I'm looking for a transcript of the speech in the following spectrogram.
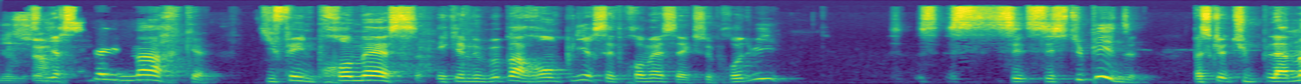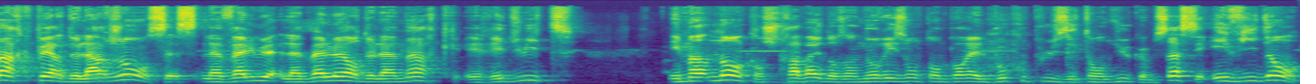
C'est-à-dire, si tu as une marque qui fait une promesse et qu'elle ne peut pas remplir cette promesse avec ce produit, c'est stupide. Parce que tu, la marque perd de l'argent, la, la valeur de la marque est réduite. Et maintenant, quand je travaille dans un horizon temporel beaucoup plus étendu comme ça, c'est évident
